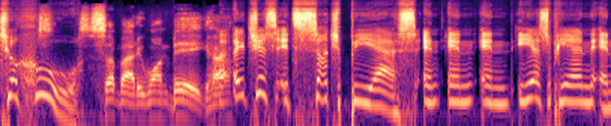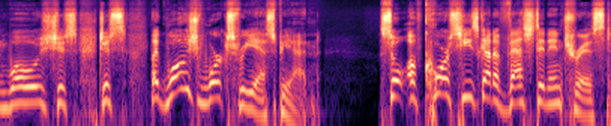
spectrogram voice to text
To who? Somebody won big, huh? Uh, it just it's such BS, and and and ESPN and Woj just just like Woj works for ESPN. So of course he's got a vested interest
